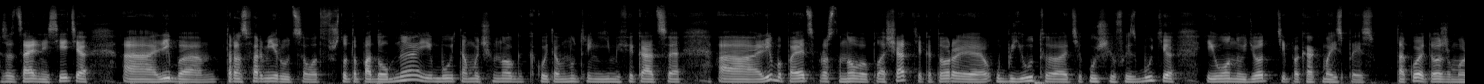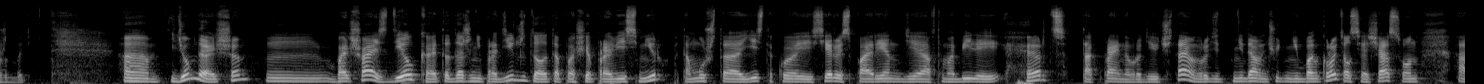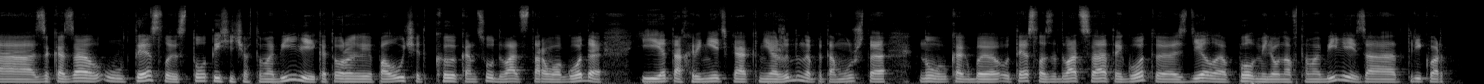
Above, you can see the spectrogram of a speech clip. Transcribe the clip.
социальные сети а, либо трансформируются вот в что-то подобное, и будет там очень много какой-то внутренней геймификации, а, либо появятся просто новые площадки, которые убьют а, текущие в Фейсбуке, и он уйдет типа как MySpace. Такое тоже может быть. А, идем дальше. Большая сделка, это даже не про диджитал, это вообще про весь мир, потому что есть такой сервис по аренде автомобилей Hertz, так правильно вроде ее читаю, он вроде недавно чуть не банкротился, а сейчас он а, заказал у Теслы 100 тысяч автомобилей, которые получит к концу 2022 года, и это охренеть как неожиданно, потому что, ну, как бы у Тесла за 2020 год э, сделала полмиллиона автомобилей за три квартала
